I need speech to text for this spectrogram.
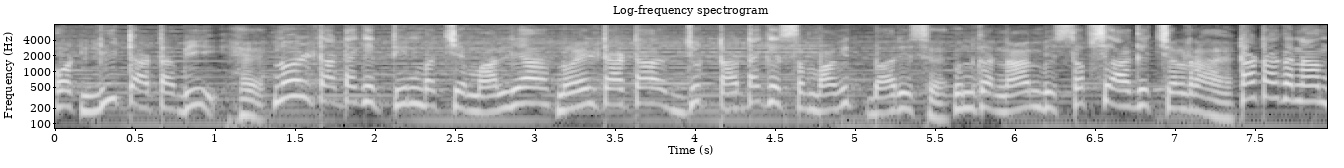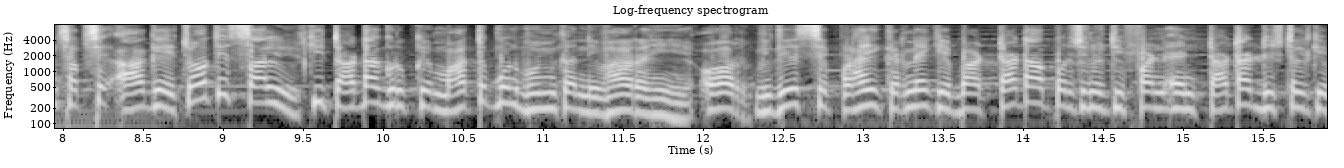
और ली टाटा भी है। नोएल टाटा के तीन बच्चे माल्या, नोएल टाटा, जो टाटा के संभावित वारिस है। उनका नाम भी सबसे आगे चल रहा है। टाटा का नाम सबसे आगे चौतीस साल की टाटा ग्रुप के महत्वपूर्ण भूमिका निभा रही है और विदेश से पढ़ाई करने के बाद Tata opportunity fund and Tata digital के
